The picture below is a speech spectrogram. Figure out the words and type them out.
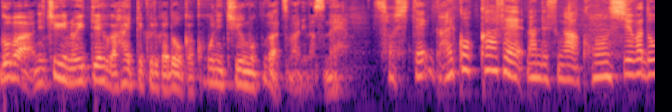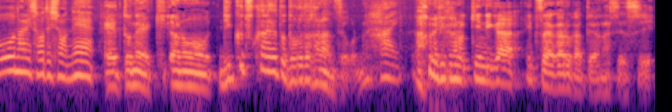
5番、日銀の ETF が入ってくるかどうか、ここに注目が集まりますね。そして外国為替なんですが、今週はどうなりそうでしょうね？えっとね、あの、理屈から言うとドル高なんですよ、これね。はい。アメリカの金利がいつ上がるかという話ですし。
